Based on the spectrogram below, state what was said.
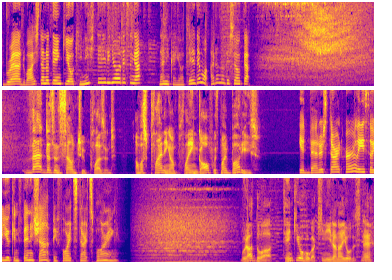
ブラッドは明日の天気を気にしているようですが、何か予定でもあるのでしょうか That doesn't sound too pleasant. I was planning on playing golf with my buddies. You'd better start early so you can finish up before it starts pouring. ブラッドは天気予報が気に入らないようですね。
